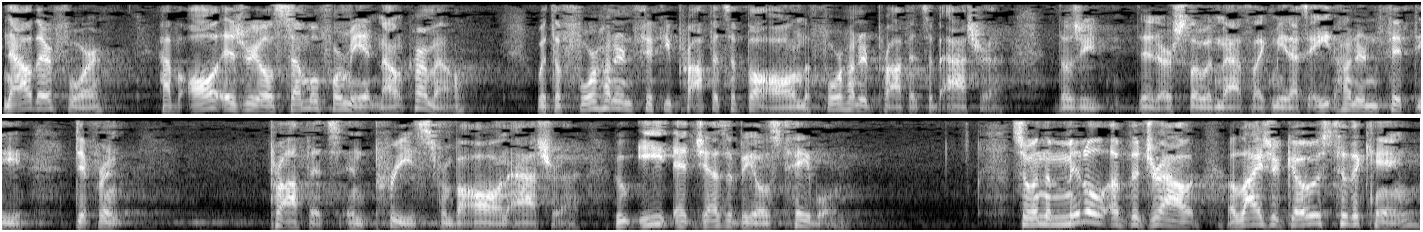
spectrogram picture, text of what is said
Now therefore, have all Israel assemble for me at Mount Carmel with the 450 prophets of Baal and the 400 prophets of Asherah. Those of you that are slow with math like me, that's 850 different prophets and priests from Baal and Asherah who eat at Jezebel's table. So in the middle of the drought, Elijah goes to the king.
